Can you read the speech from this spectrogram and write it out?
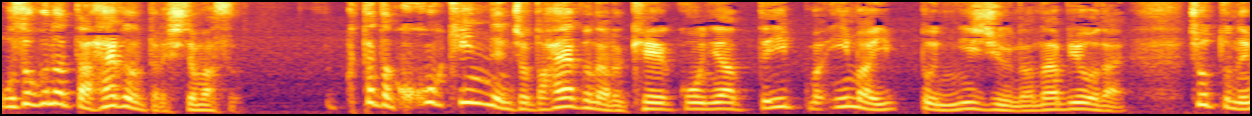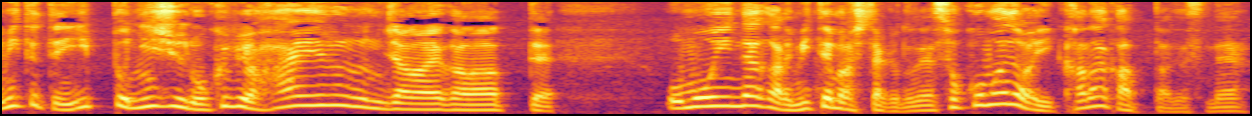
遅くなったら速くなったりしてます。ただここ近年ちょっと速くなる傾向にあって、今1分27秒台。ちょっとね、見てて1分26秒入るんじゃないかなって思いながら見てましたけどね、そこまではいかなかったですね。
